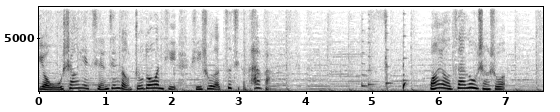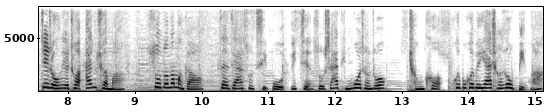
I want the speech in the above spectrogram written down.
有无商业前景等诸多问题提出了自己的看法。网友在路上说：“这种列车安全吗？速度那么高？”在加速起步与减速刹停过程中，乘客会不会被压成肉饼啊？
